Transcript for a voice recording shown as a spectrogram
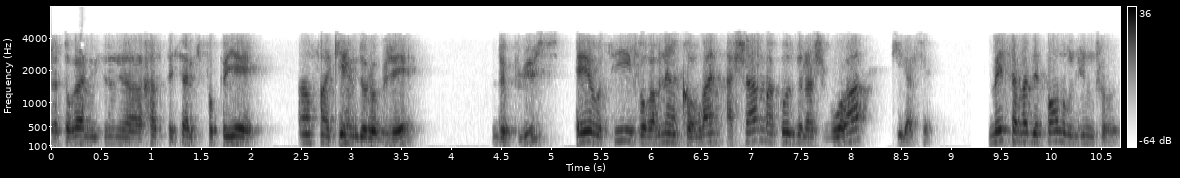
la Torah nous donne une halakha spéciale qu'il faut payer un cinquième de l'objet de plus, et aussi il faut ramener un korban Hacham à cause de la chevoie qu'il a fait. Mais ça va dépendre d'une chose.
